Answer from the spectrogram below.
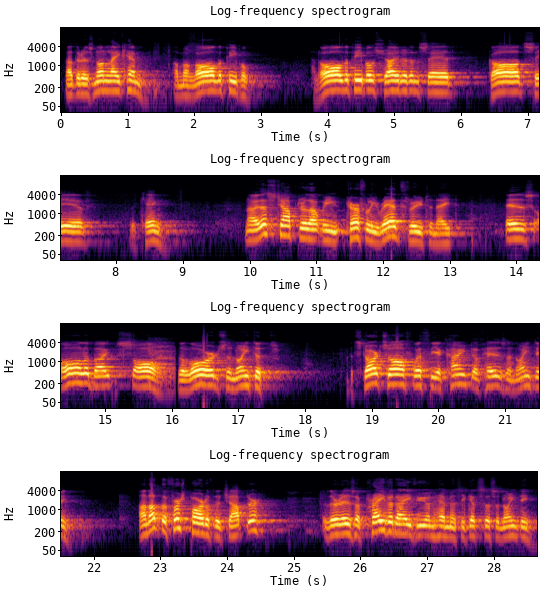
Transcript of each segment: that there is none like him among all the people. And all the people shouted and said, God save the King. Now, this chapter that we carefully read through tonight is all about Saul, the Lord's anointed. It starts off with the account of his anointing. And at the first part of the chapter, there is a private eye view on him as he gets this anointing.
